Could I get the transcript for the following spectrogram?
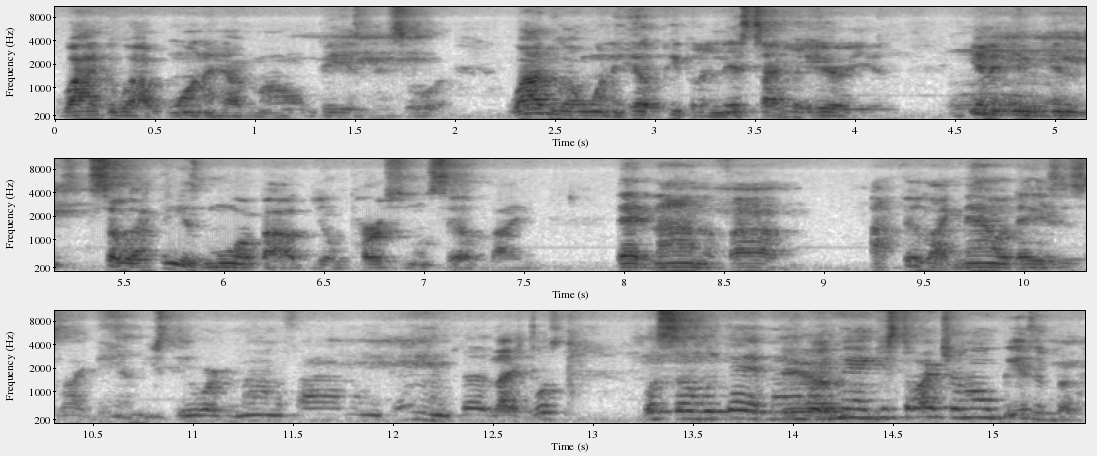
Why do I want to have my own business or why do I want to help people in this type of area? You know, and, and so I think it's more about your personal self, like that nine to five. I feel like nowadays it's like, damn, you still working nine to five? I mean, damn, like what's what's up with that, man? Yeah. Like, man, you start your own business, bro.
